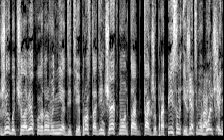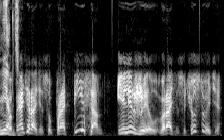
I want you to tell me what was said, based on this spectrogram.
жил бы человек, у которого нет детей, просто один человек, но он так, так же прописан, и жить нет, ему про, больше нет, негде. Вы понимаете разницу? Прописан или жил? Вы разницу чувствуете?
